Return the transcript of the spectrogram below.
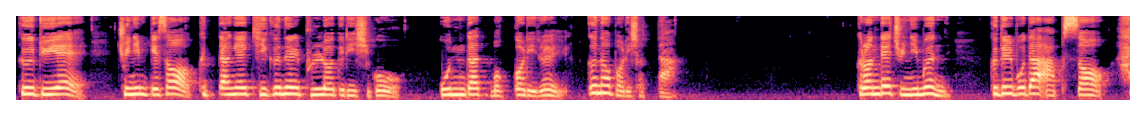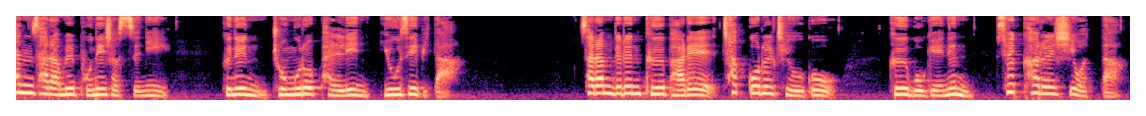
그 뒤에 주님께서 그 땅의 기근을 불러들이시고 온갖 먹거리를 끊어버리셨다. 그런데 주님은 그들보다 앞서 한 사람을 보내셨으니 그는 종으로 팔린 요셉이다. 사람들은 그 발에 착고를 채우고 그 목에는 쇠칼을 씌웠다.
